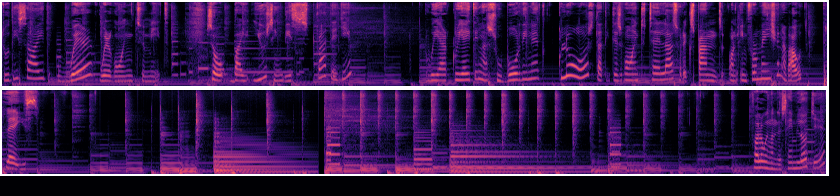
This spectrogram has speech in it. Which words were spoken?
to decide where we're going to meet. So, by using this strategy, we are creating a subordinate clause that it is going to tell us or expand on information about place. Following on the same logic,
